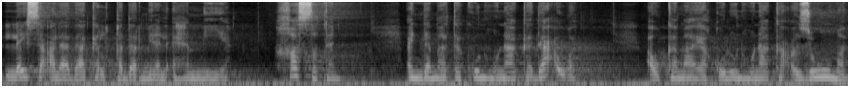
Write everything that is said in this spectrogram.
ليس على ذاك القدر من الأهمية خاصة عندما تكون هناك دعوة أو كما يقولون هناك عزومة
